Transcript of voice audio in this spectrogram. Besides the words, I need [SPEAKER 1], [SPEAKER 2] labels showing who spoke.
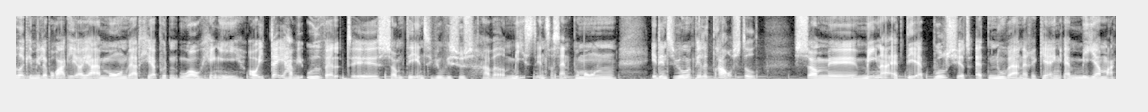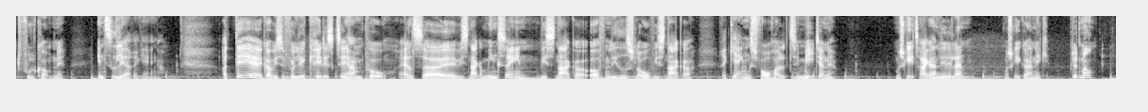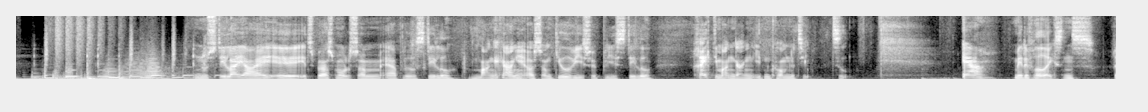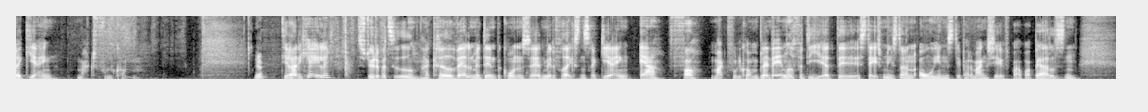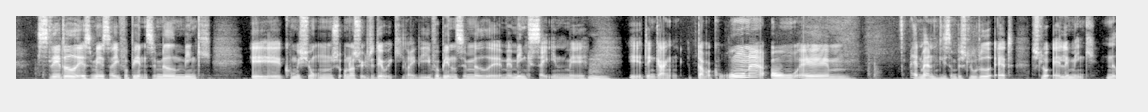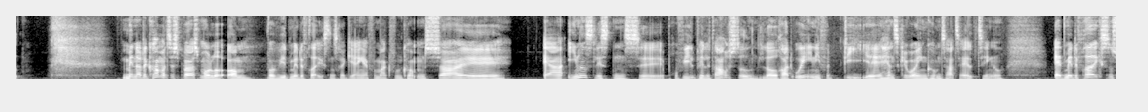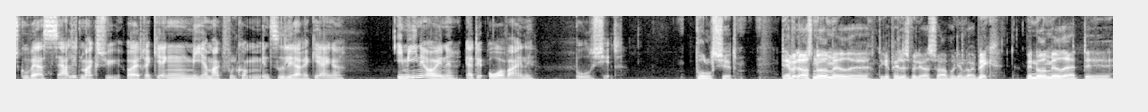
[SPEAKER 1] hedder Camilla Boracchi, og jeg er morgenvært her på Den Uafhængige. Og i dag har vi udvalgt øh, som det interview, vi synes har været mest interessant på morgenen, et interview med Pelle Dragsted, som øh, mener, at det er bullshit, at den nuværende regering er mere magtfuldkommende end tidligere regeringer. Og det øh, går vi selvfølgelig kritisk til ham på. Altså, øh, vi snakker Mink-sagen, vi snakker offentlighedslov, vi snakker regeringens forhold til medierne. Måske trækker han lidt i land, måske gør han ikke. Lyt med. Nu stiller jeg øh, et spørgsmål, som er blevet stillet mange gange, og som givetvis vil blive stillet rigtig mange gange i den kommende tid. Er Mette Frederiksens regering magtfuldkommen?
[SPEAKER 2] Ja.
[SPEAKER 1] De radikale, støttepartiet, har krævet valg med den begrundelse, at Mette Frederiksens regering er for magtfuldkommen. Blandt andet fordi, at øh, statsministeren og hendes departementchef Barbara Bertelsen slettede sms'er i forbindelse med Mink øh, kommissionens undersøgelse. Det er jo ikke helt rigtigt. I forbindelse med, øh, med Mink-sagen, med mm. øh, dengang der var corona, og øh, at man ligesom besluttede at slå alle mink ned. Men når det kommer til spørgsmålet om, hvorvidt Mette Frederiksens regering er for magtfuldkommen, så øh, er enhedslistens øh, profil Pelle Dragsted lodret uenig, fordi øh, han skriver i en kommentar til Altinget, at Mette Frederiksen skulle være særligt magtsyg, og at regeringen mere magtfuldkommen end tidligere regeringer. I mine øjne er det overvejende bullshit.
[SPEAKER 2] Bullshit. Det er vel også noget med, øh, det kan Pelle selvfølgelig også svare på lige om et øjeblik, men noget med, at øh,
